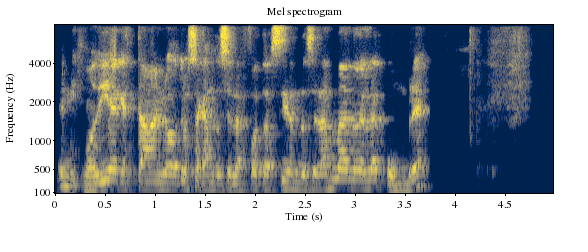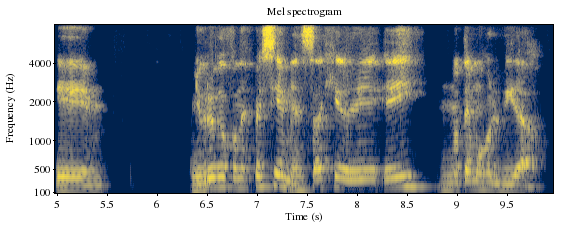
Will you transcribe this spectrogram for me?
El mismo día que estaban los otros sacándose las fotos así, dándose las manos en la cumbre. Eh, yo creo que fue una especie de mensaje de, hey, no te hemos olvidado.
